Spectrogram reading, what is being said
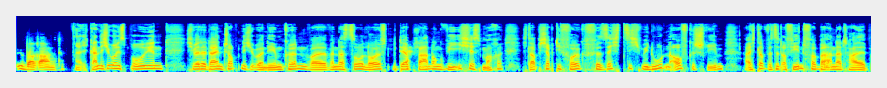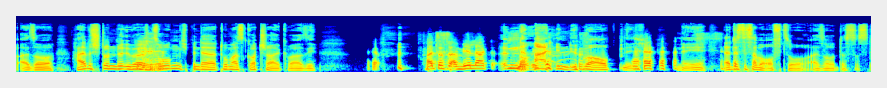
überragend. Ja, ich kann dich übrigens beruhigen, ich werde deinen Job nicht übernehmen können, weil wenn das so läuft mit der Planung, wie ich es mache, ich glaube, ich habe die Folge für 60 Minuten aufgeschrieben, aber ich glaube, wir sind auf jeden Fall bei anderthalb, also halbe Stunde überzogen. Ich bin der Thomas Gottschalk quasi. Ja. Falls es an mir lag. Sorry. Nein, überhaupt nicht. Nee, ja, das ist aber oft so. Also das ist,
